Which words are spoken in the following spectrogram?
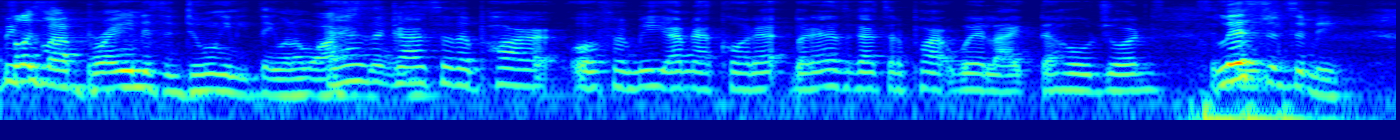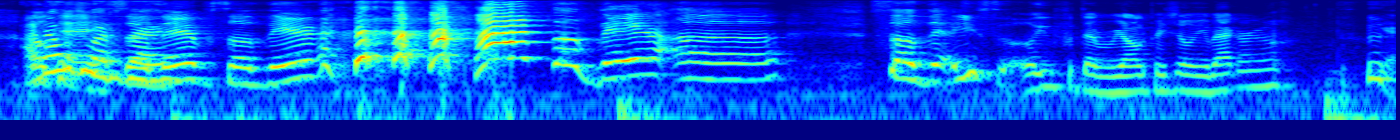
feel like because- my brain isn't doing anything when I watch it It hasn't them. got to the part, or for me, I'm not caught up, but it hasn't got to the part where like the whole Jordyn. Listen to me. I know what you about to so say. They're, so they're there, uh, so there. You oh, you put that Rihanna picture on your background. Yeah.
